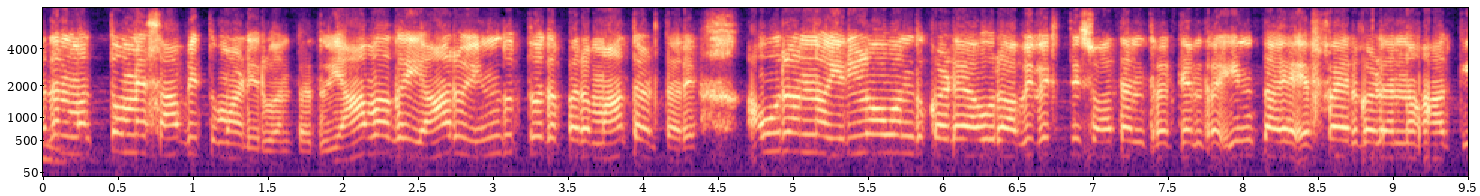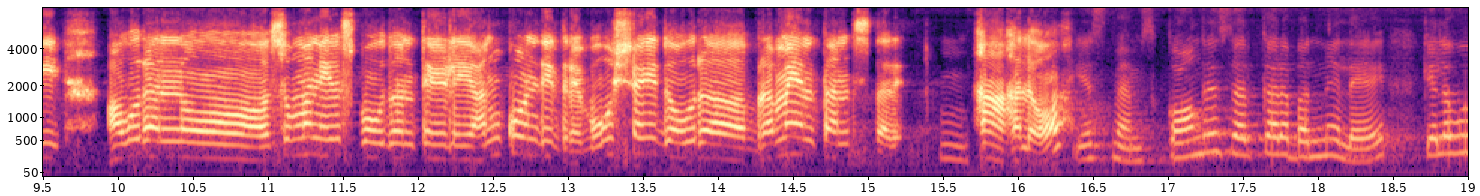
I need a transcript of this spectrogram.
ಅದನ್ನ ಮತ್ತೊಮ್ಮೆ ಸಾಬೀತು ಮಾಡಿರುವಂತದ್ದು ಯಾವಾಗ ಯಾರು ಹಿಂದುತ್ವದ ಪರ ಮಾತಾಡ್ತಾರೆ ಅವರನ್ನು ಎಲ್ಲೋ ಒಂದು ಕಡೆ ಅವರ ಅಭಿವ್ಯಕ್ತಿ ಸ್ವಾತಂತ್ರ್ಯಕ್ಕೆ ಕೇಂದ್ರ ಇಂತ ಎಫ್ ಐ ಆರ್ಗಳನ್ನು ಹಾಕಿ ಅವರನ್ನು ಸುಮ್ಮನಿರಿಸಬಹುದು ಅಂತ ಹೇಳಿ ಅನ್ಕೊಂಡಿದ್ರೆ ಬಹುಶಃ ಇದು ಅವರ ಭ್ರಮೆ ಅಂತ ಅನ್ಸ್ತದೆ. ಹಾ ಹಲೋ? ಎಸ್ ಮ್ಯಾಮ್ ಕಾಂಗ್ರೆಸ್ ಸರ್ಕಾರ ಬಂದ್ಮೇಲೆ ಕೆಲವು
